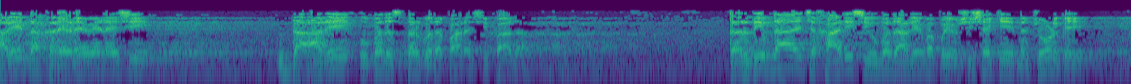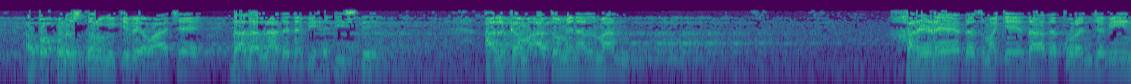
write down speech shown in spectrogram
هغه ته خریړې ویلې شي د هغه وبد سترګو د پاره شفا ده ترتیب دا چې خالص وبد هغه په یو شیشه کې نه جوړ کړي او په خپل سترګو کې به واچي دا د الله د نبی حدیث دی الکم اتو من المن خریړې د زمکه دا د تورنجبین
